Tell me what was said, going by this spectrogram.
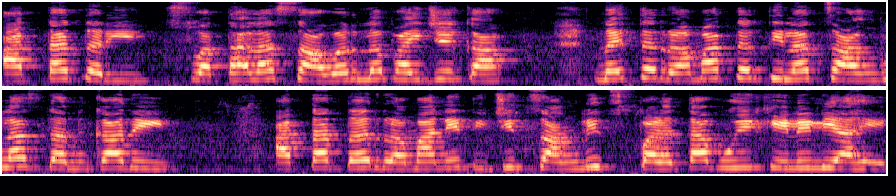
आता तरी स्वतःला सावरलं पाहिजे का? नाहीतर रमा तर तिला चांगलाच दणका देईल. आता तर रमाने तिची चांगलीच पळताभुई केलेली आहे.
